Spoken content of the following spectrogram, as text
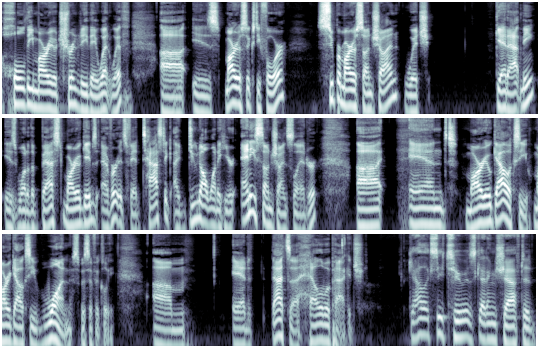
holy Mario Trinity they went with, uh, is Mario 64, Super Mario Sunshine, which get at me is one of the best Mario games ever. It's fantastic. I do not want to hear any Sunshine slander. Uh, and Mario Galaxy, Mario Galaxy 1 specifically. Um, and that's a hell of a package. Galaxy 2 is getting shafted,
